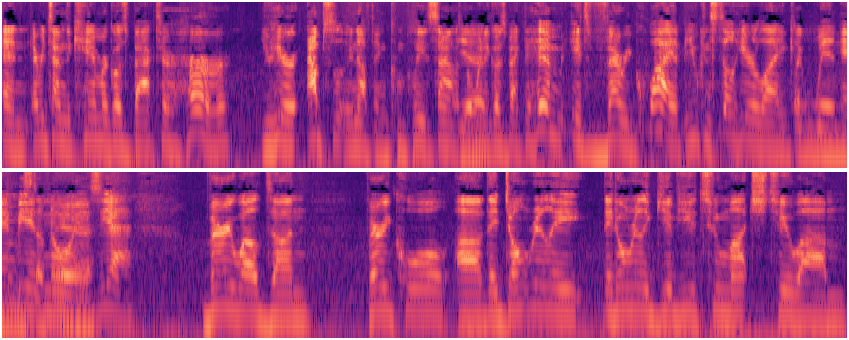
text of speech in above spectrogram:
and every time the camera goes back to her, you hear absolutely nothing, complete silence. But when it goes back to him, it's very quiet, but you can still hear like Like wind and ambient stuff, noise. Yeah. very well done, very cool. Uh, they don't really they don't really give you too much to. Um,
